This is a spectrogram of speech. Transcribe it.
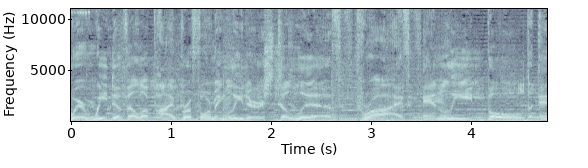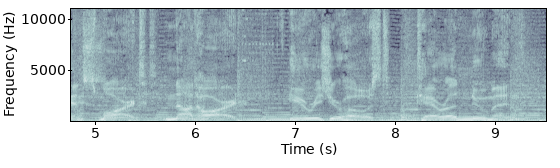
where we develop high performing leaders to live, thrive, and lead bold and smart, not hard. Here is your host, Tara Newman.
